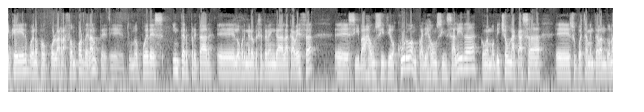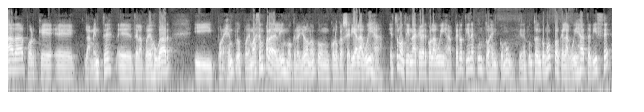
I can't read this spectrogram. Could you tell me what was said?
que ir, bueno, con la razón por delante. tú no puedes interpretar lo primero que se te venga a la cabeza eh, si vas a un sitio oscuro, a un callejón sin salida, como hemos dicho, una casa eh, supuestamente abandonada, porque eh, la mente te la puede jugar. Y, por ejemplo, podemos hacer un paralelismo, creo yo, ¿no? Con, con, lo que sería la Ouija. Esto no tiene nada que ver con la Ouija, pero tiene puntos en común. Tiene puntos en común porque la Ouija te dice,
